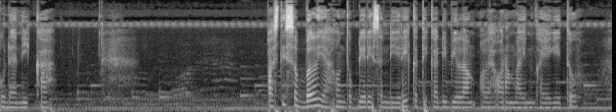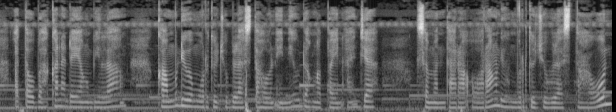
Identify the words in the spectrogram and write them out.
udah nikah pasti sebel ya untuk diri sendiri ketika dibilang oleh orang lain kayak gitu atau bahkan ada yang bilang kamu di umur 17 tahun ini udah ngapain aja? Sementara orang di umur 17 tahun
